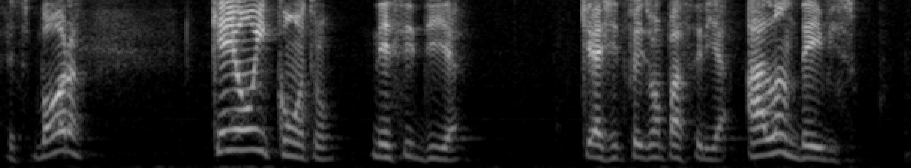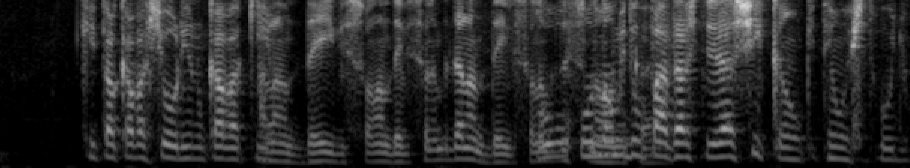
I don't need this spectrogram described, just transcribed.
Ele disse, bora. Quem eu encontro nesse dia que a gente fez uma parceria? Alan Davis, que tocava chorinho no cavaquinho. Alan Davis, Alan Davis. Eu lembro de Alan Davis. Eu lembro o o nome, nome do padrasto dele era Chicão, que tem um estúdio.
